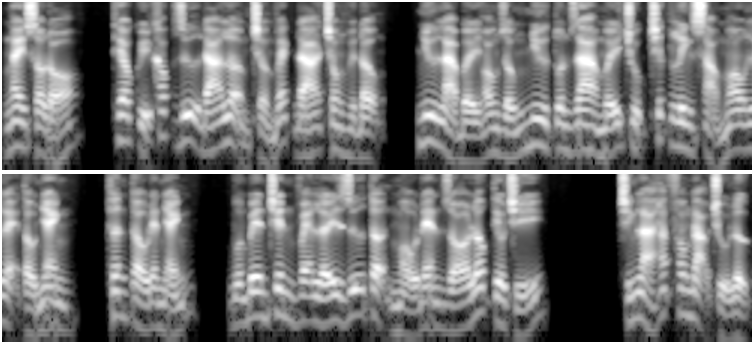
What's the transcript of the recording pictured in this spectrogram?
Ngay sau đó, theo quỷ khóc giữ đá lởm chầm vách đá trong huy động, như là bầy hong giống như tuôn ra mấy chục chiếc linh xảo mau lẹ tàu nhanh, thân tàu đen nhánh buồn bên trên vẽ lấy giữ tận màu đen gió lốc tiêu chí. Chính là hát phong đạo chủ lực.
